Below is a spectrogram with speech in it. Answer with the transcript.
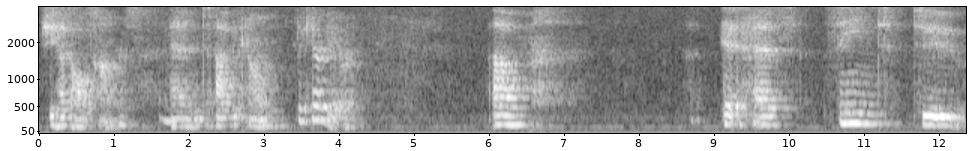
she has Alzheimer's, and I've become the caregiver. Um, it has seemed to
